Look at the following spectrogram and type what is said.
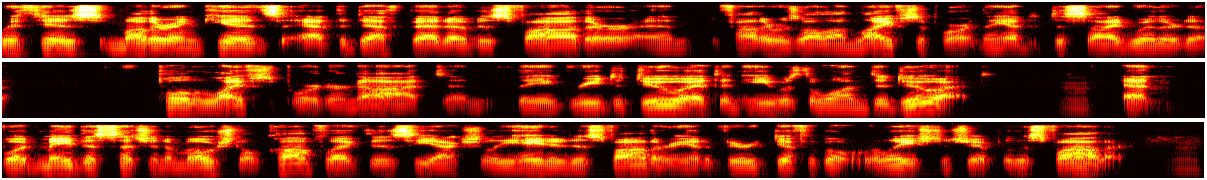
with his mother and kids at the deathbed of his father, and the father was all on life support, and they had to decide whether to pull the life support or not. And they agreed to do it, and he was the one to do it. Mm. And what made this such an emotional conflict is he actually hated his father. He had a very difficult relationship with his father. Mm.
